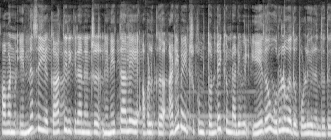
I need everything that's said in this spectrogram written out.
அவன் என்ன செய்ய காத்திருக்கிறான்? என்று நினைத்தாலே அவளுக்கு அடிவயிற்றுக்கும் வயிற்றுக்கும் தொண்டைக்கும் நடுவில் ஏதோ உருளுவது போல் இருந்தது.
